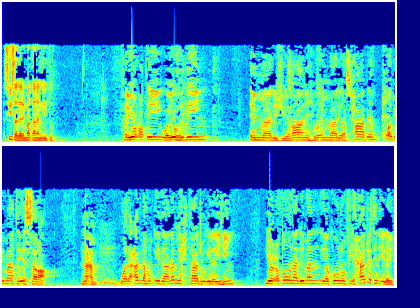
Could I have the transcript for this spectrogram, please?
sisa dari makanan itu. فيعطي ويهدي إما لجيرانه وإما لأصحابه وبما تيسر نعم ولعلهم إذا لم يحتاجوا إليه يعطون لمن يكون في حاجة إليه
